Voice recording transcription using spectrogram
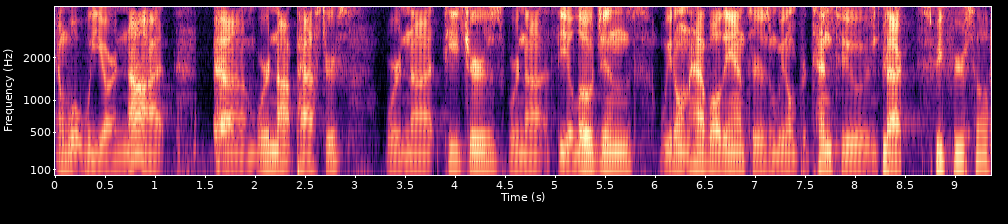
And what we are not um, we're not pastors. We're not teachers. We're not theologians. We don't have all the answers and we don't pretend to. In Speak, fact speak for yourself.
